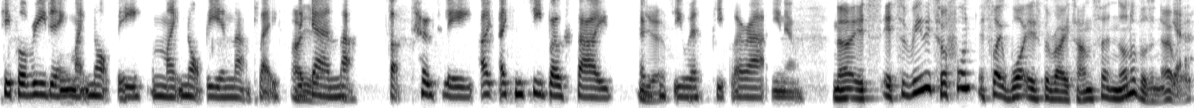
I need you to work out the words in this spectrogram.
people reading might not be might not be in that place. Uh, again, yeah. that's that's totally I, I can see both sides. I yeah. can see where people are at, you know. No, it's it's a really tough one. It's like what is the right answer? None of us know yeah. it.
